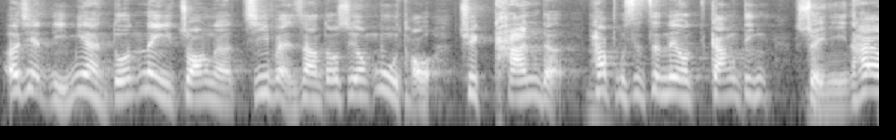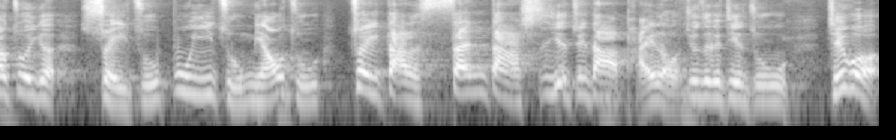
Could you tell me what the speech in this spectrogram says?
而且里面很多内装呢，基本上都是用木头去看的，它不是真的用钢钉水泥，它要做一个水族、布依族、苗族最大的三大世界最大的牌楼，就这个建筑物。结果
